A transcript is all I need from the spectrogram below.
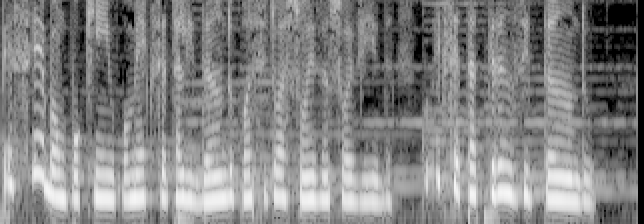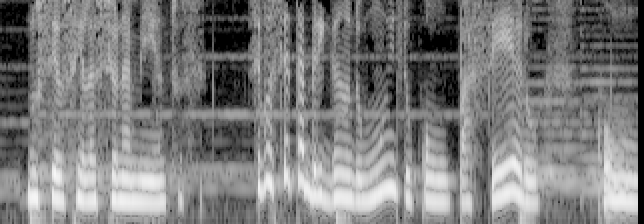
Perceba um pouquinho como é que você está lidando com as situações na sua vida, como é que você está transitando nos seus relacionamentos. Se você está brigando muito com o parceiro, com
